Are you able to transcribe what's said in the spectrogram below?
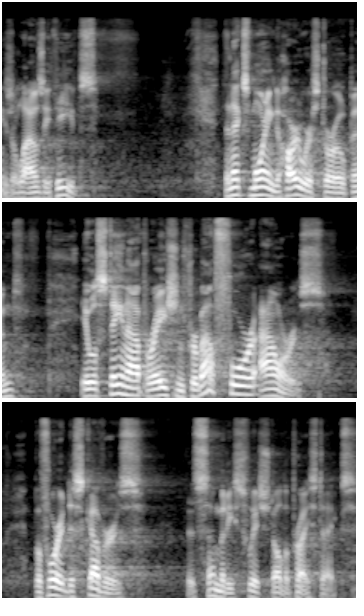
These are lousy thieves. The next morning, the hardware store opened. It will stay in operation for about four hours before it discovers that somebody switched all the price tags.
